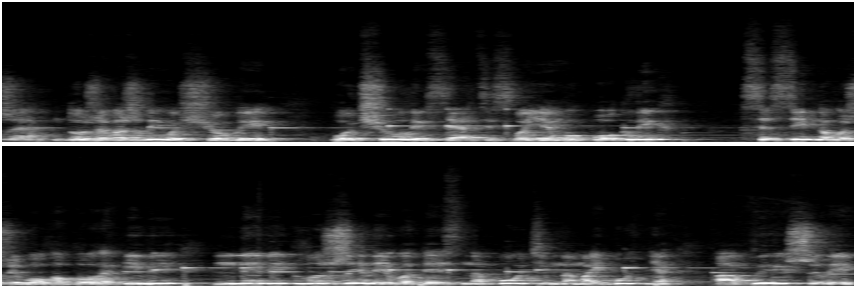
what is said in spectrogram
Дуже дуже важливо, щоб ви почули в серці своєму поклик всесильного живого Бога, і ви не відложили його десь на потім, на майбутнє, а вирішили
